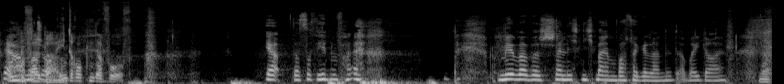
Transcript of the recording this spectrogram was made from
Ja, ein beeindruckender Wurf. Ja, das auf jeden Fall. Bei mir war wahrscheinlich nicht mal im Wasser gelandet, aber egal. Ja.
